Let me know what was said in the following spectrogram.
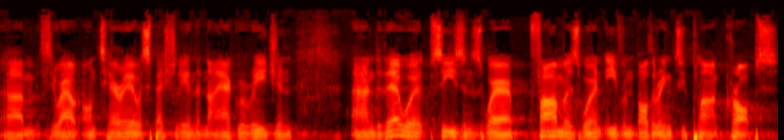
um, throughout Ontario, especially in the Niagara region. And there were seasons where farmers weren't even bothering to plant crops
